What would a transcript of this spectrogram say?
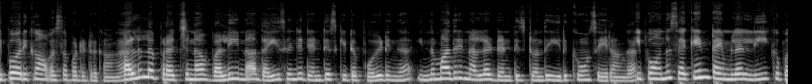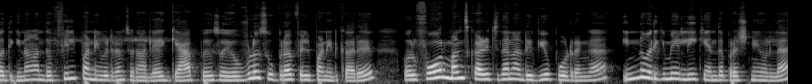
இப்போ வரைக்கும் அவசப்பட்டு இருக்காங்க. பல்லில் பிரச்சனை வலினா தயவு செஞ்சு டென்டிஸ்ட் கிட்ட போயிடுங்க. இந்த மாதிரி நல்ல டென்டிஸ்ட் வந்து இருக்கவும் செய்கிறாங்க இப்போ வந்து செகண்ட் டைமில் லீக்கு பார்த்தீங்கன்னா அந்த ஃபில் பண்ணி விடுறேன்னு சொன்னாலே கேப்பு ஸோ எவ்வளோ சூப்பராக ஃபில் பண்ணியிருக்காரு ஒரு ஃபோர் மந்த்ஸ் கழிச்சு தான் நான் ரிவ்யூ போடுறேங்க. இன்னும் வரைக்குமே லீக் எந்த பிரச்சனையும் இல்லை.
